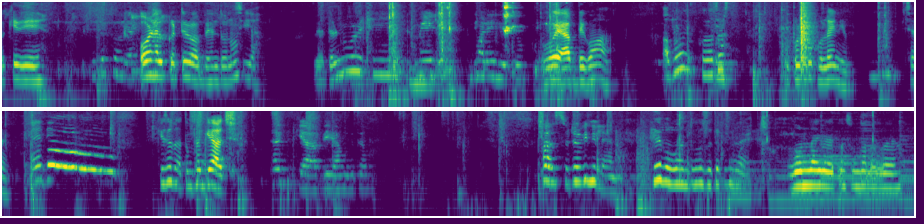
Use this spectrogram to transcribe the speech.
ओके जी और हेल्प करते रहो बहन दोनों। वो आप देखो हाँ। अब खोलो तो। ऊपर तो खोला ही नहीं हम चल किसे था? तुम थक गया आज? थक गया अभी हमको तो। हाँ, स्वेटर भी नहीं लाया हे भगवान तुम सोते क्यों रहा है मून लाइट इतना सुंदर लग रहा है।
